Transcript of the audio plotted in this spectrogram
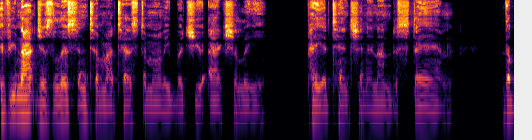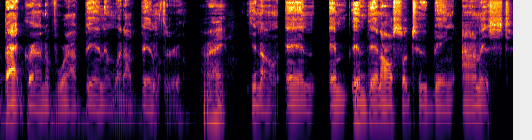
if you not just listen to my testimony but you actually pay attention and understand the background of where I've been and what I've been through Right. you know and and and then also to being honest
